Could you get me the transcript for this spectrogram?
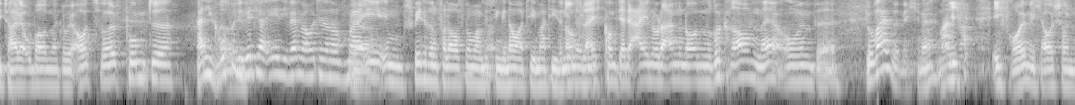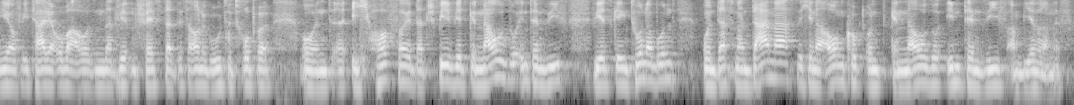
Italia Oberhausen hat glaube ich auch 12 Punkte. Ja, die Gruppe, die ist- wird ja eh, die werden wir heute dann noch mal Ja. eh im späteren Verlauf noch mal ein bisschen genauer thematisieren. Genau, vielleicht kommt ja der ein oder andere noch aus dem Rückraum, ne? Und äh, du weißt es nicht, ne? Mann, ich ich freue mich auch schon hier auf Italia Oberhausen. Das wird ein Fest, das ist auch eine gute Truppe. Und äh, ich hoffe, das Spiel wird genauso intensiv wie jetzt gegen Turnerbund. Und dass man danach sich in die Augen guckt und genauso intensiv am Bier dran ist.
